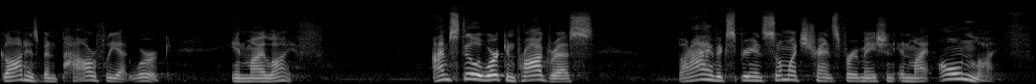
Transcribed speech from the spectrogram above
God has been powerfully at work in my life. I'm still a work in progress, but I have experienced so much transformation in my own life.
